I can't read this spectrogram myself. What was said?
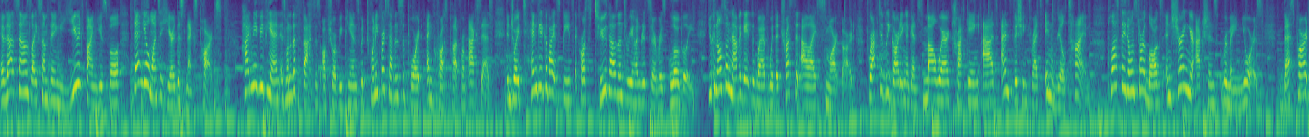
If that sounds like something you'd find useful, then you'll want to hear this next part. HideMe VPN is one of the fastest offshore VPNs with 24-7 support and cross-platform access. Enjoy 10GB speeds across 2,300 servers globally. You can also navigate the web with a trusted ally SmartGuard, proactively guarding against malware, tracking, ads, and phishing threats in real time. Plus, they don't store logs, ensuring your actions remain yours. Best part,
